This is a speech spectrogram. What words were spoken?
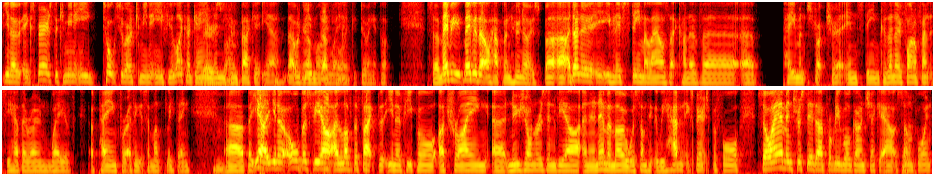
you know, experience the community, talk to our community. If you like our game, Very then you can back it. Yeah, that would be Yeah, my definitely. way of doing it. But so maybe maybe that'll happen. Who knows? But uh, I don't know even if Steam allows that kind of uh, uh, payment structure in Steam because I know Final Fantasy have their own way of of paying for it. I think it's a monthly thing. Uh, but yeah, you know, Orbus VR. I love the fact that you know people are trying uh, new genres in VR, and an MMO was something that we hadn't experienced before. So I am interested. I probably will go and check it out at some point.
